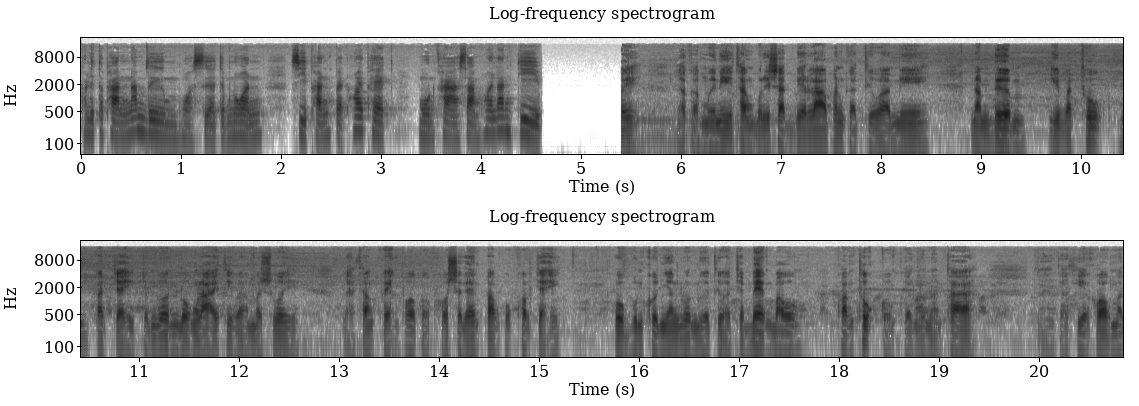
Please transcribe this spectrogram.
ผลิตภัณฑ์น้ำดื่มหัวเสือจำนวน 4,800 แพ็คมูลค่า300ล้านกีบแล้วก็มือนี้ทางบริษัทเบลาวเพิ่นก็ถือว่ามี นำเดิมมีวัตถุมีปัจจัยจำนวนหลวงหลายที่ว่ามาช่วย และทางแขวงพ่อก็ขอแสดงความขอบใจผู้บุญคุณยังล้นเหลือถือว่าจะแบ่งเบาความทุกข์ของแขวงนนทาก็เคียของมา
